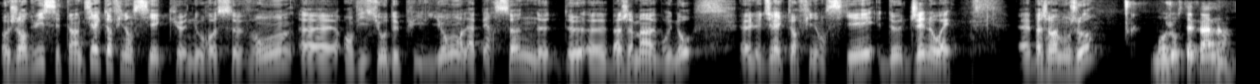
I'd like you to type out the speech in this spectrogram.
Aujourd'hui, c'est un directeur financier que nous recevons euh, en visio depuis Lyon, la personne de euh, Benjamin Bruno, euh, le directeur financier de Genoway. Benjamin, bonjour. Bonjour Stéphane.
